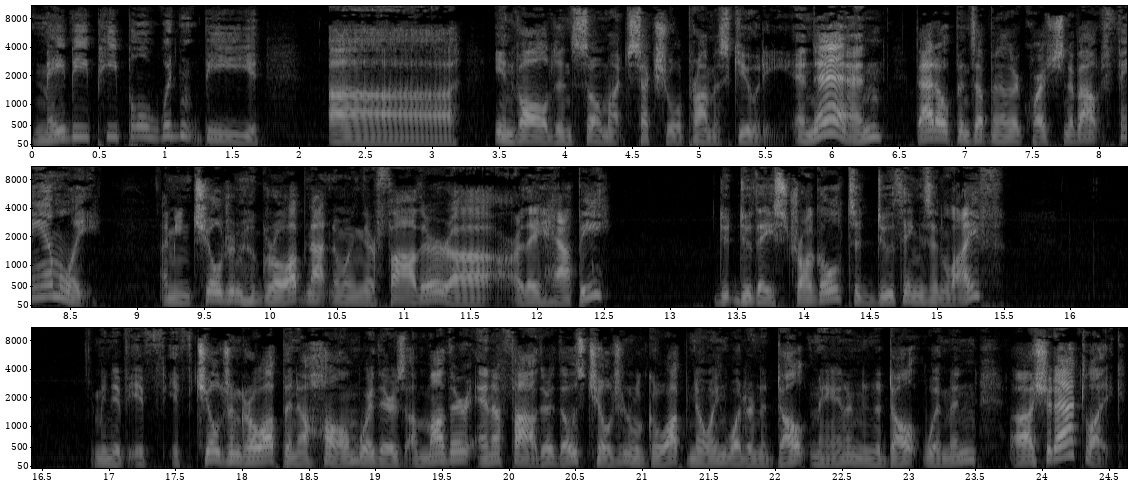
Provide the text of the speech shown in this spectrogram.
maybe people wouldn't be uh, involved in so much sexual promiscuity. And then that opens up another question about family. I mean, children who grow up not knowing their father, uh, are they happy? Do, do they struggle to do things in life? I mean, if, if, if children grow up in a home where there's a mother and a father, those children will grow up knowing what an adult man and an adult woman uh, should act like.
